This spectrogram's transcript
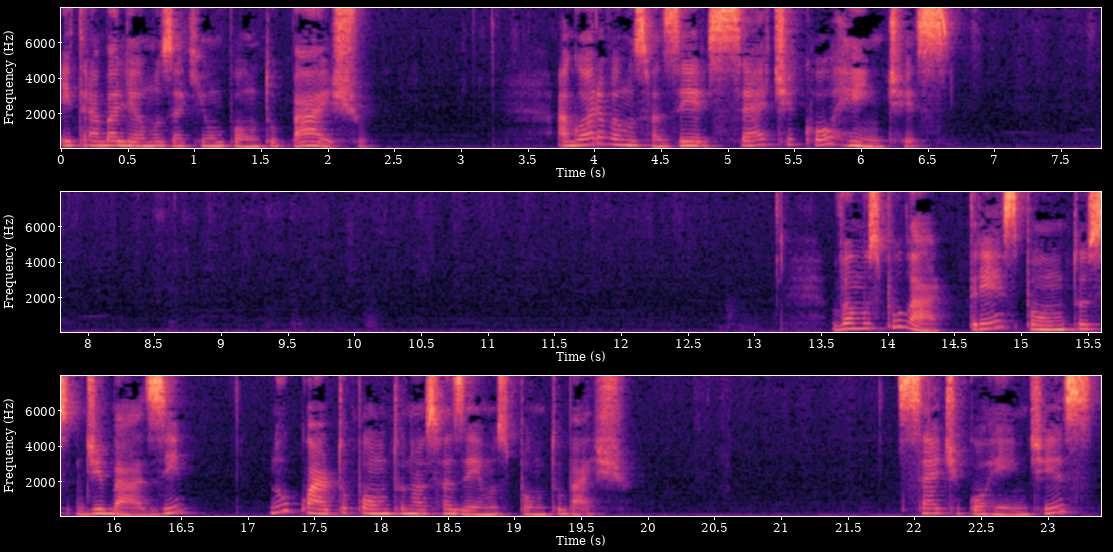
e trabalhamos aqui um ponto baixo. Agora, vamos fazer sete correntes. Vamos pular três pontos de base no quarto ponto, nós fazemos ponto baixo. Sete correntes.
